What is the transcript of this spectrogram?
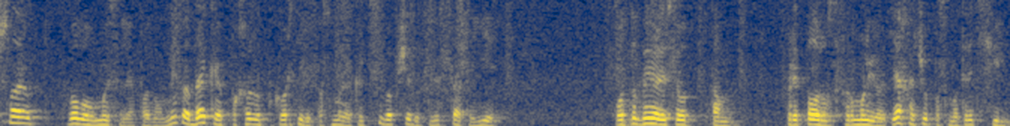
шла в голову мысль, я подумал, ну-ка дай-ка я похожу по квартире, посмотрю, какие вообще тут места-то есть. Вот, например, если вот там, предположим, сформулировать, я хочу посмотреть фильм.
